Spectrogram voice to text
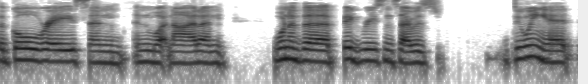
the goal race and and whatnot. And one of the big reasons I was doing it,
